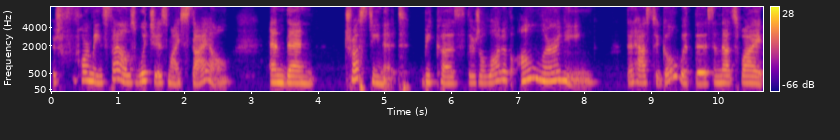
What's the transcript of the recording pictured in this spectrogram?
there's four main styles which is my style and then trusting it because there's a lot of unlearning that has to go with this and that's why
